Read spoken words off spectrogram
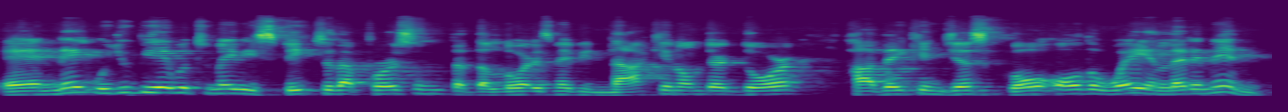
And Nate, would you be able to maybe speak to that person that the Lord is maybe knocking on their door, how they can just go all the way and let him in?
